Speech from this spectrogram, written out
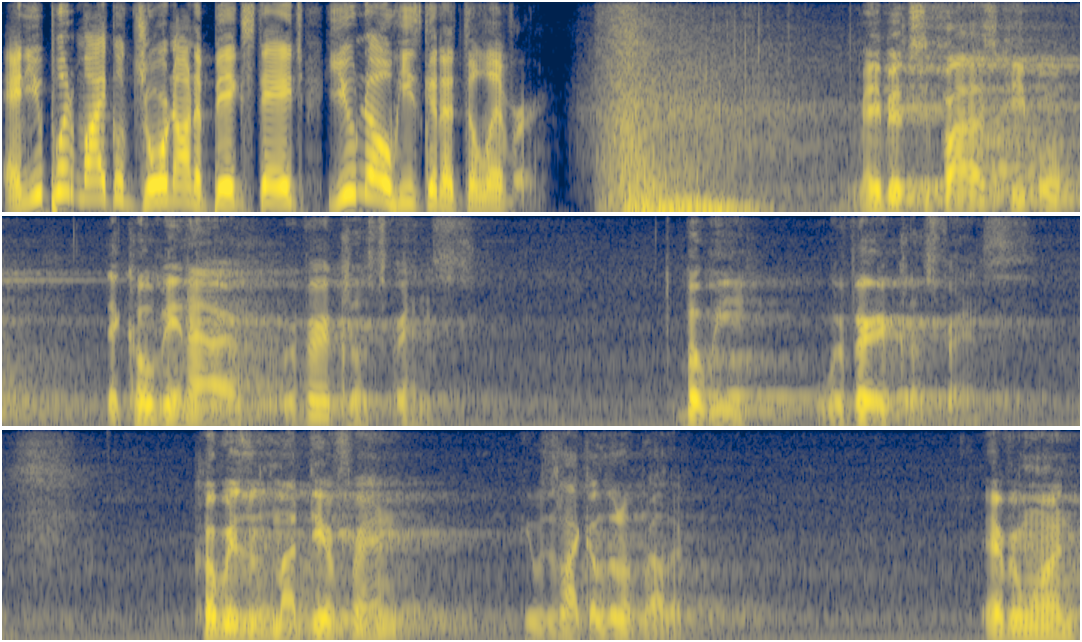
and you put Michael Jordan on a big stage, you know he's going to deliver deliver. Maybe it surprised people that Kobe and I were very close friends, but we were very close friends. Kobe was my dear friend. He was like a little brother. Everyone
